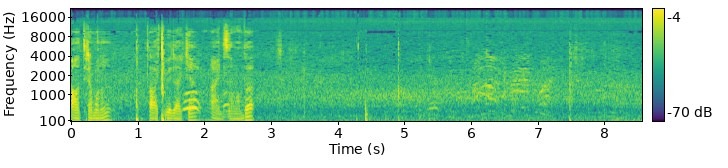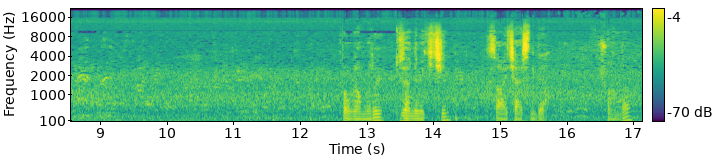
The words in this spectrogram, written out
Antrenmanı takip ederken aynı zamanda programları düzenlemek için saha içerisinde şu anda.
